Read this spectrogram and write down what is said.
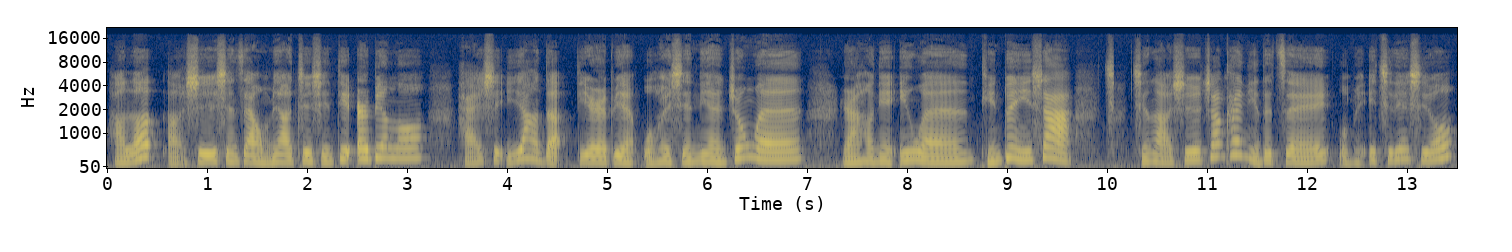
好了，老师，现在我们要进行第二遍喽。还是一样的。第二遍我会先念中文，然后念英文，停顿一下，请老师张开你的嘴，我们一起练习哦。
